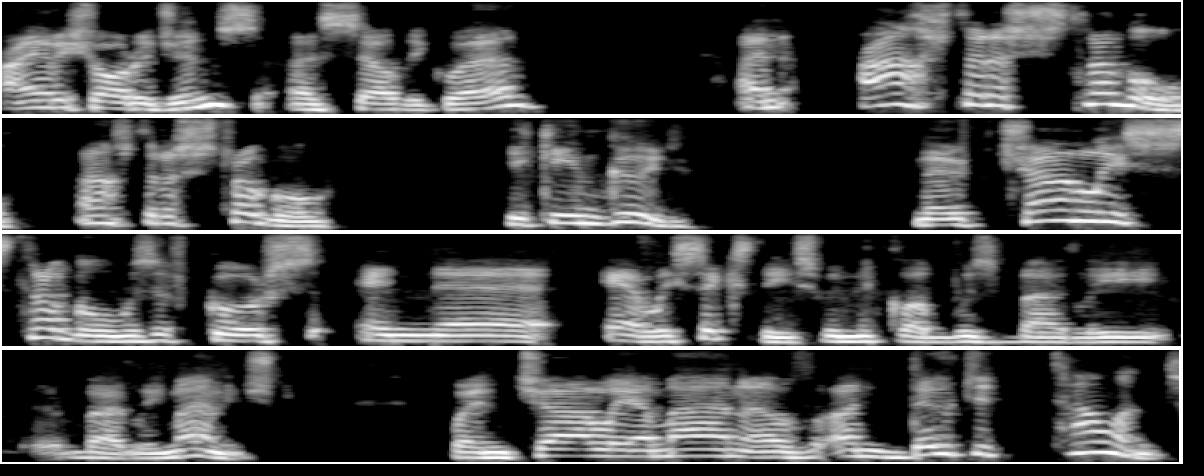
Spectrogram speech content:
Irish origins, as Celtic were, and after a struggle, after a struggle, he came good. Now, Charlie's struggle was, of course, in the early 60s when the club was badly, badly managed. When Charlie, a man of undoubted talent,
